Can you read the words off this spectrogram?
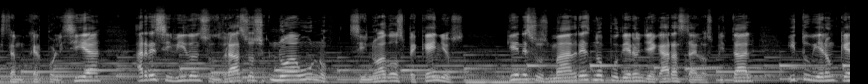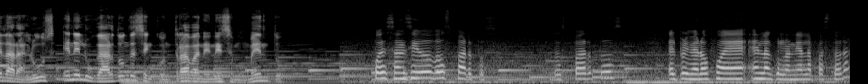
Esta mujer policía ha recibido en sus brazos no a uno, sino a dos pequeños, quienes sus madres no pudieron llegar hasta el hospital y tuvieron que dar a luz en el lugar donde se encontraban en ese momento. Pues han sido dos partos, dos partos. El primero fue en la colonia La Pastora,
